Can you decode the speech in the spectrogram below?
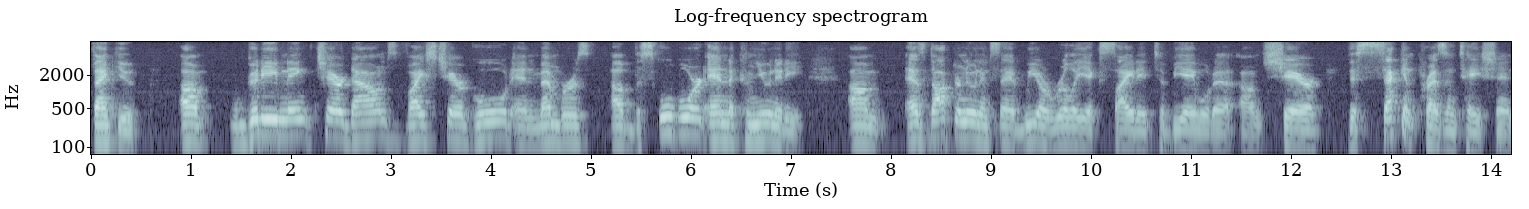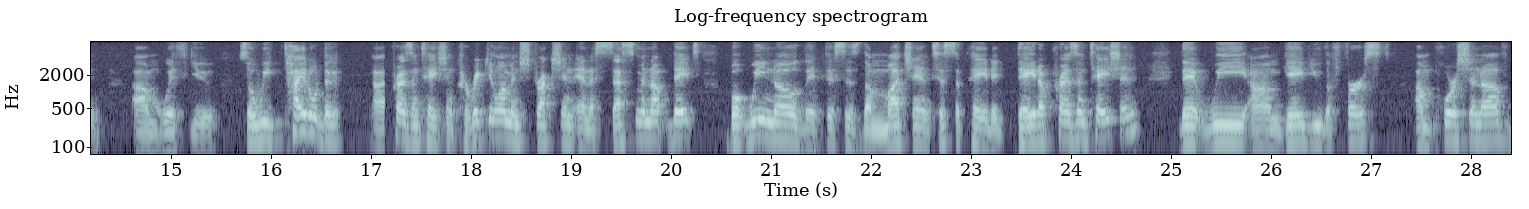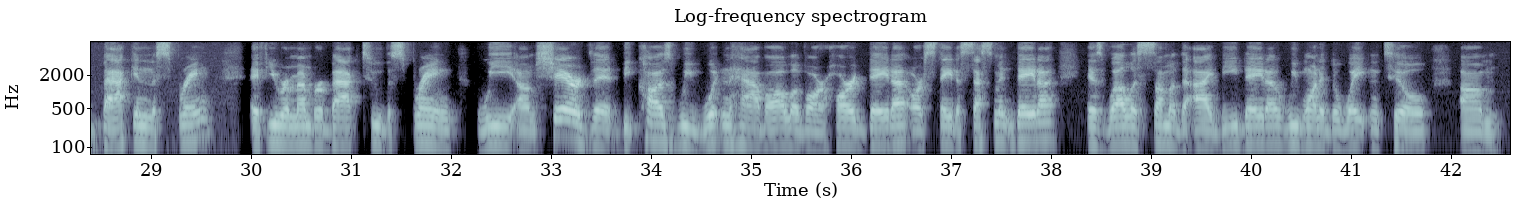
thank you. Um, good evening, Chair Downs, Vice Chair Gould, and members of the school board and the community. Um, as Dr. Noonan said, we are really excited to be able to um, share this second presentation um, with you. So we titled the uh, presentation Curriculum Instruction and Assessment Updates, but we know that this is the much anticipated data presentation that we um, gave you the first um, portion of back in the spring. If you remember back to the spring, we um, shared that because we wouldn't have all of our hard data or state assessment data, as well as some of the IB data, we wanted to wait until um,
